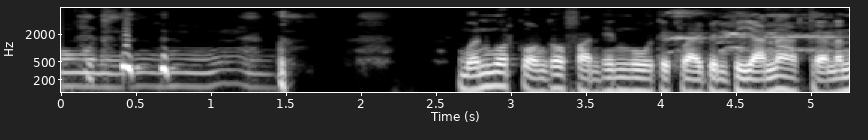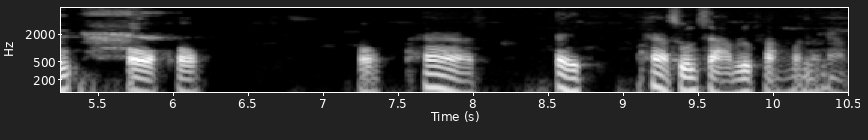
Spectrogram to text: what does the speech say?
งูนี่อืมเหมือนงวดก่อนก็ฝันเห็นงูแต่กลายเป็นพญานาคแต่อันนั้นออกออกออกห้าไอห้าศูนย์สามหรือเปล่าวันนั้นครับ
